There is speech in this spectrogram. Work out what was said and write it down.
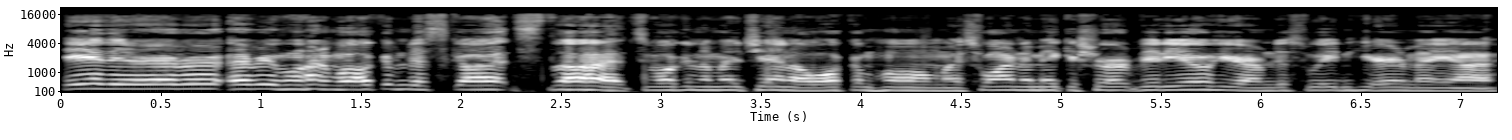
Hey there everyone, welcome to Scott's Thoughts. Welcome to my channel, welcome home. I just wanted to make a short video here. I'm just waiting here in my uh,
